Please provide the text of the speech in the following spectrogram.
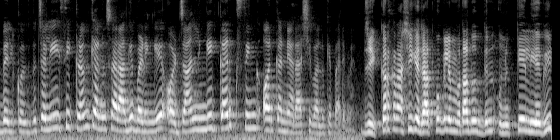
बिल्कुल। तो चलिए इसी क्रम के अनुसार आगे बढ़ेंगे और जान लेंगे कर्क सिंह और कन्या राशि वालों के बारे में। जी, कर्क राशि के जातकों के लिए मैं बता दूँ, दिन उनके लिए भी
